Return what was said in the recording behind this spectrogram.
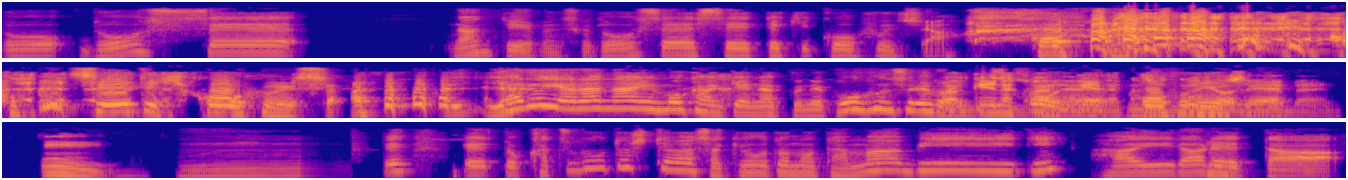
同同性、なんて言えばいいんですか？同性性的興奮者？性的興奮者。やるやらないも関係なくね、興奮すればいいん関ですよね。関係なく興奮よねすればいいうん。うーんで、えっ、と、活動としては先ほどの玉火に入られた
